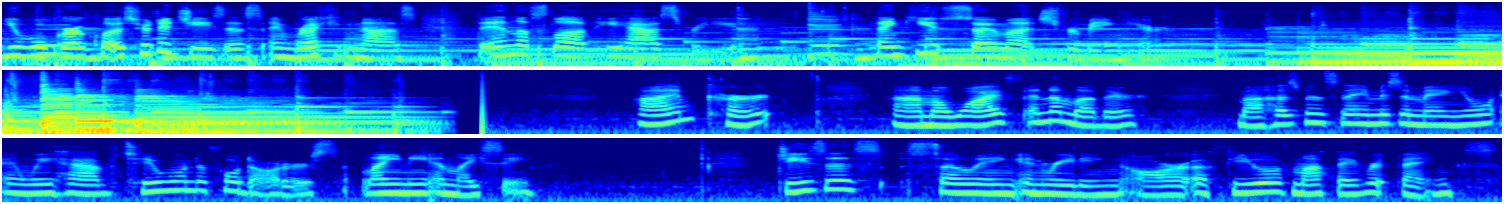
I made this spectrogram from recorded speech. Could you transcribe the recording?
you will grow closer to Jesus and recognize the endless love he has for you. Thank you so much for being here. I'm Curt. I'm a wife and a mother. My husband's name is Emmanuel, and we have two wonderful daughters, Lainey and Lacey. Jesus, sewing, and reading are a few of my favorite things.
